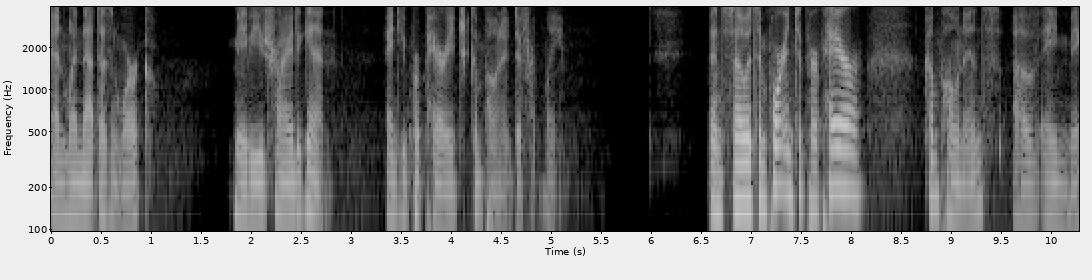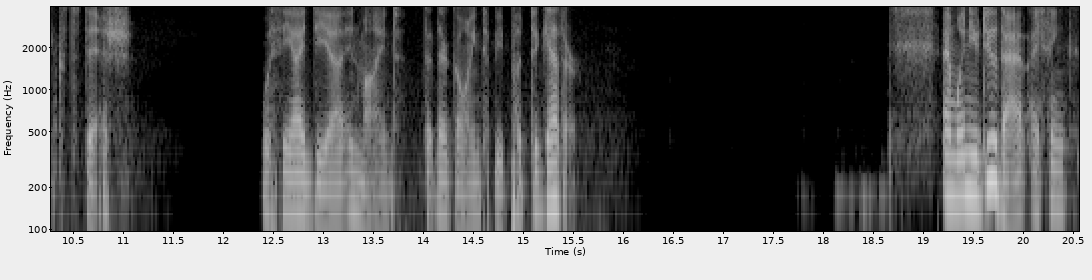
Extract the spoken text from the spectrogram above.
And when that doesn't work, maybe you try it again and you prepare each component differently. And so it's important to prepare components of a mixed dish with the idea in mind that they're going to be put together. And when you do that, I think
